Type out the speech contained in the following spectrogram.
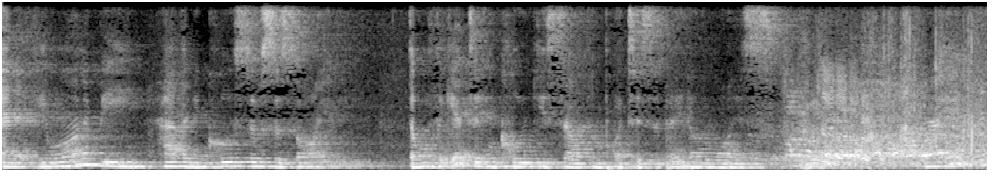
And if you want to be have an inclusive society, don't forget to include yourself and participate. Otherwise, right?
